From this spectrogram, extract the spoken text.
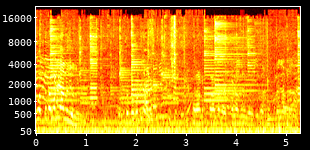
প্রত্যেকটা করে আলো জ্বলবে? প্রত্যেকটা করে আলো? কলাটা কলাটা কলা করে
